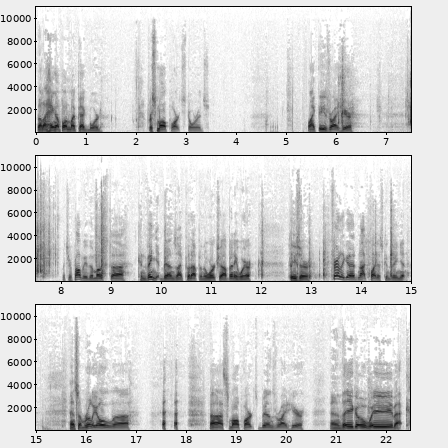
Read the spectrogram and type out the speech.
that I hang up on my pegboard for small part storage, like these right here, which are probably the most uh, convenient bins I put up in the workshop anywhere. These are fairly good, not quite as convenient, and some really old uh, uh, small parts bins right here, and they go way back.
